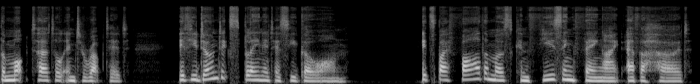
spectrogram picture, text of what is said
The Mock Turtle interrupted, if you don't explain it as you go on. It's by far the most confusing thing I'd ever heard.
